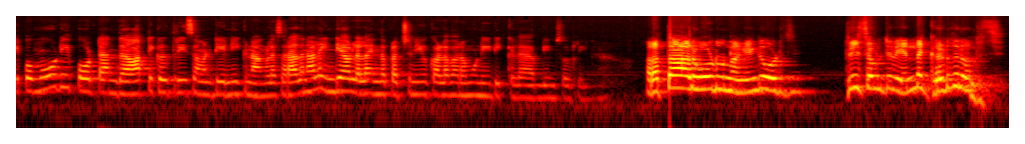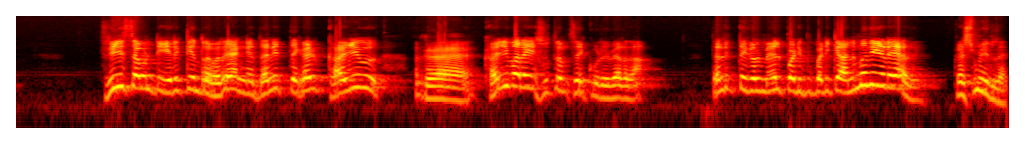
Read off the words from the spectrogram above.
இப்போ மோடி போட்ட அந்த ஆர்டிகல் த்ரீ செவன்ட்டியை நீக்குனாங்களா சார்? அதனால இந்தியாவிலலாம் எந்த பிரச்சனையும் கலவரமும் நீடிக்கலை அப்படின்னு சொல்கிறீங்க ரத்தாறு ஓடும் நாங்கள் எங்கே ஓடுச்சு? த்ரீ செவன்ட்டியில் என்ன கெடுதல் வந்துச்சு? த்ரீ செவன்ட்டி இருக்கின்ற வரை அங்கே தலித்துகள் கழிவு க- கழிவறை சுத்தம் செய்யக்கூடிய வேலை தான் தலித்துகள் மேல் படிப்பு படிக்க அனுமதி கிடையாது. காஷ்மீரில்.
